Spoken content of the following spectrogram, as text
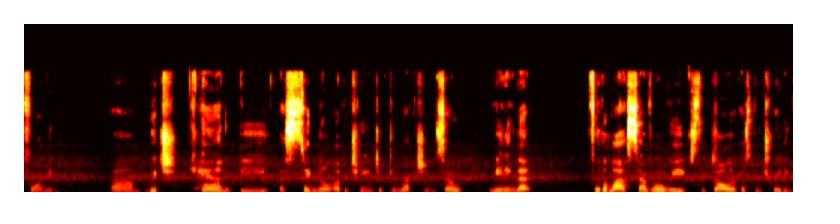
forming, um, which can be a signal of a change of direction. So meaning that for the last several weeks, the dollar has been trading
